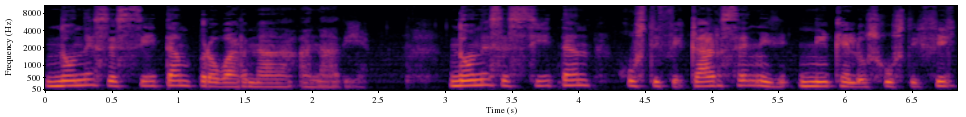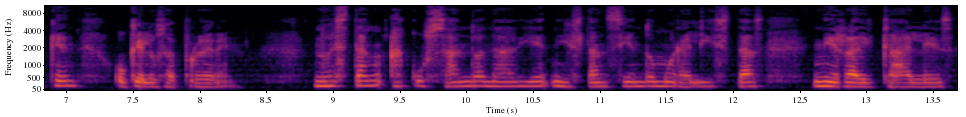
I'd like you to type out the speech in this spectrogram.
no necesitan probar nada a nadie. No necesitan justificarse ni, ni, que los justifiquen o que los aprueben. No están acusando a nadie, ni están siendo moralistas, ni radicales,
